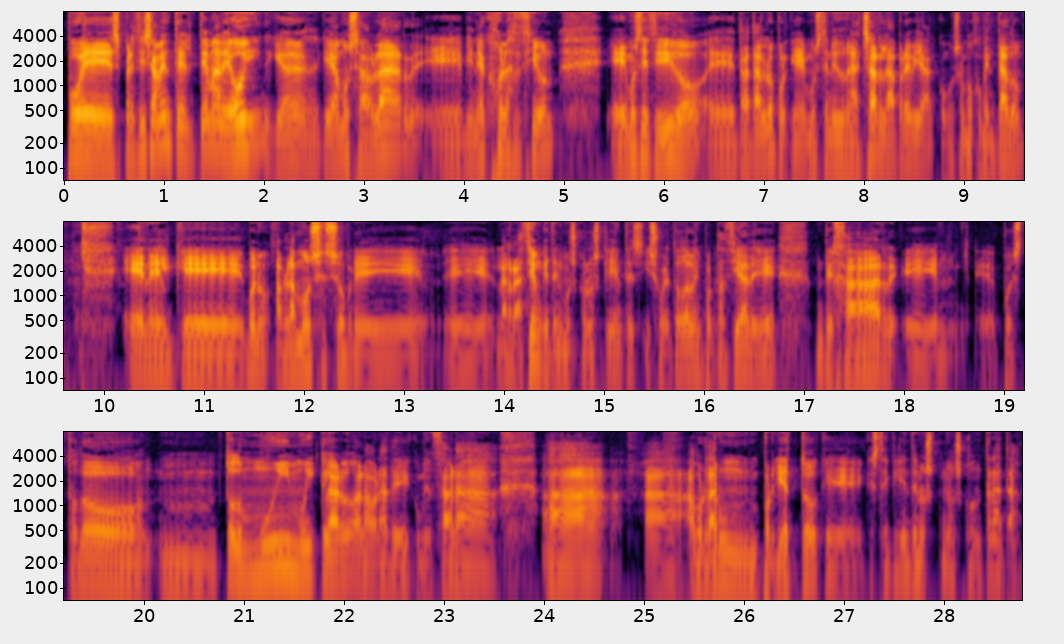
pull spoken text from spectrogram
Pues precisamente el tema de hoy que, vamos a hablar eh, viene a colación. hemos decidido eh, tratarlo porque hemos tenido una charla previa, como os hemos comentado, en el que, bueno, hablamos sobre eh, la relación que tenemos con los clientes y sobre todo la importancia de dejar pues todo, mm, todo muy, muy claro a la hora de comenzar a, abordar un proyecto que, este cliente nos, nos contrata.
